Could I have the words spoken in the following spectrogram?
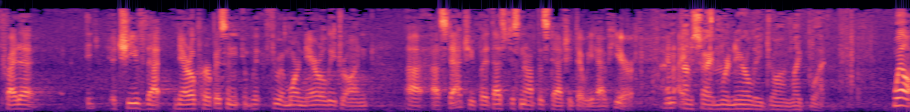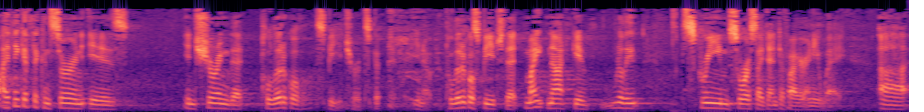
try to achieve that narrow purpose and through a more narrowly drawn uh, statute, but that's just not the statute that we have here. And I'm, I, am sorry, more narrowly drawn, like what? Well, I think if the concern is ensuring that political speech or you know political speech that might not give really scream source identifier anyway. Uh,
